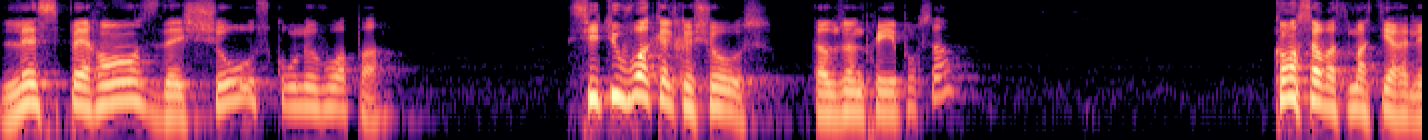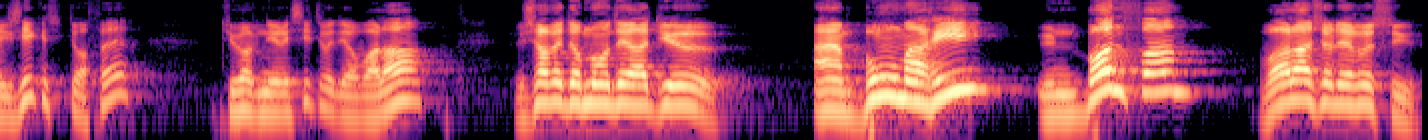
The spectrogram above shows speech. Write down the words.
L'espérance des choses qu'on ne voit pas. Si tu vois quelque chose, tu as besoin de prier pour ça? Quand ça va se matérialiser, qu'est-ce que tu vas faire? Tu vas venir ici, tu vas dire, voilà, j'avais demandé à Dieu un bon mari, une bonne femme, voilà, je l'ai reçu.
